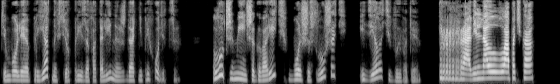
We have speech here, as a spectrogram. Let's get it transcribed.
Тем более приятных сюрпризов от Алины ждать не приходится. Лучше меньше говорить, больше слушать и делать выводы. «Правильно, лапочка!» —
